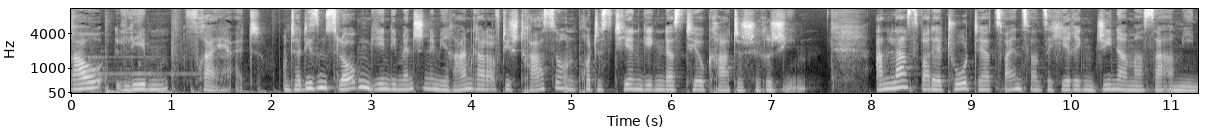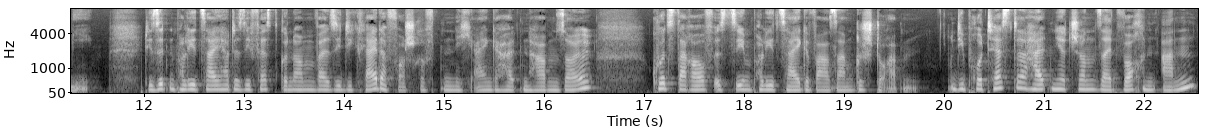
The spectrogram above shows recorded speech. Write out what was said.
Frau, Leben, Freiheit. Unter diesem Slogan gehen die Menschen im Iran gerade auf die Straße und protestieren gegen das theokratische Regime. Anlass war der Tod der 22-jährigen Gina Massa Amini. Die Sittenpolizei hatte sie festgenommen, weil sie die Kleidervorschriften nicht eingehalten haben soll. Kurz darauf ist sie im Polizeigewahrsam gestorben. Die Proteste halten jetzt schon seit Wochen an,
